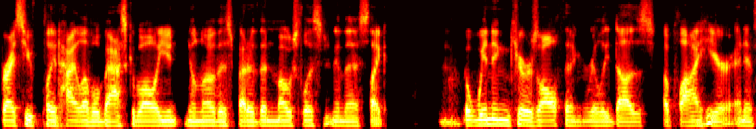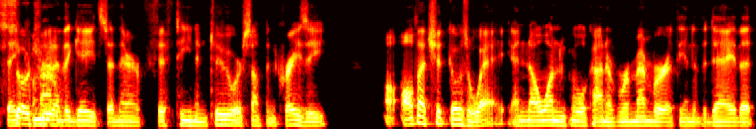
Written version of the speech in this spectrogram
Bryce, you've played high level basketball. You, you'll know this better than most listening to this. Like the winning cures all thing really does apply here. And if they So come out of the gates and they're 15 and two or something crazy, all, that shit goes away. And no one will kind of remember at the end of the day that,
